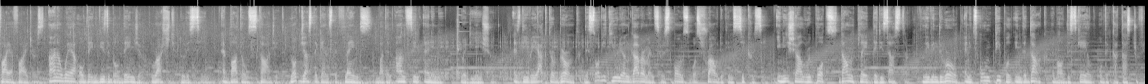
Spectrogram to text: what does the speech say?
Firefighters, unaware of the invisible danger, rushed to the scene. A battle started, not just against the flames, but an unseen enemy, radiation. As the reactor burned, the Soviet Union government's response was shrouded in secrecy. Initial reports downplayed the disaster, leaving the world and its own people in the dark about the scale of the catastrophe.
